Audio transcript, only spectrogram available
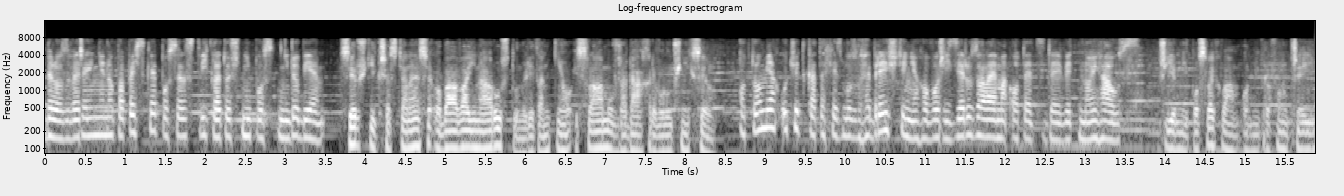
Bylo zveřejněno papežské poselství k letošní postní době. Syrští křesťané se obávají nárůstu militantního islámu v řadách revolučních sil. O tom, jak učit katechismus v hebrejštině, hovoří z Jeruzaléma otec David Neuhaus. Příjemný poslech vám od mikrofonu přejí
